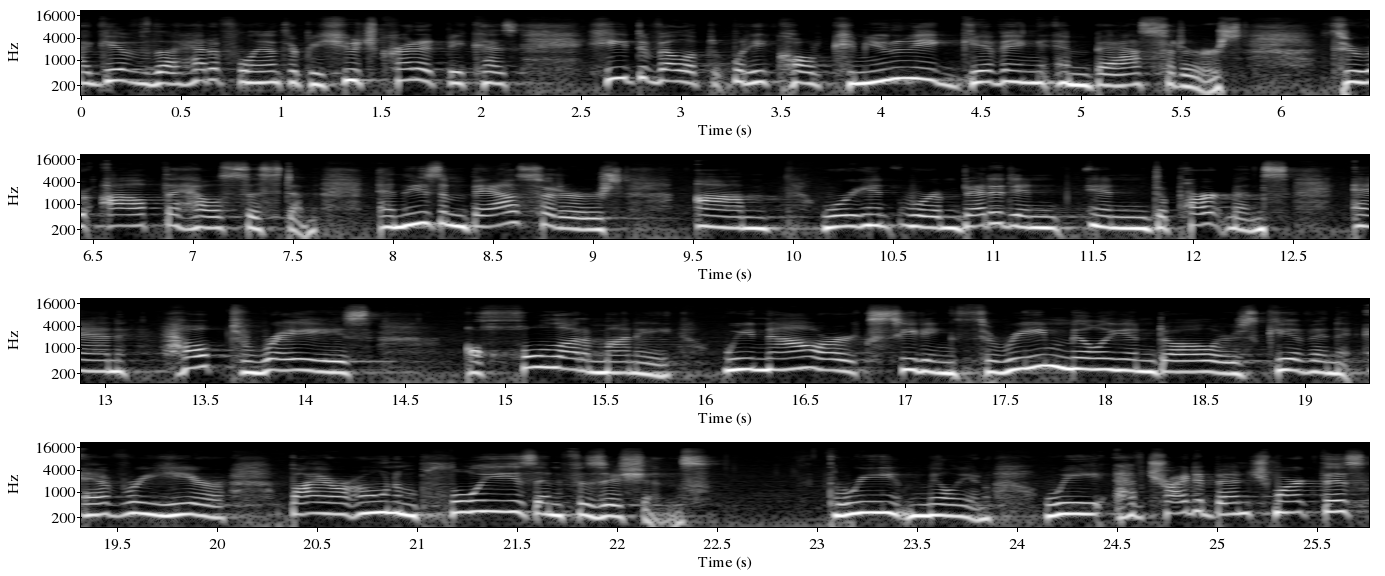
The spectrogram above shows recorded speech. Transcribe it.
I, give the head of philanthropy huge credit because he developed what he called community giving ambassadors throughout the health system. And these ambassadors um, were, in, were embedded in, in departments and helped raise a whole lot of money. We now are exceeding $3 million given every year by our own employees and physicians. 3 million. We have tried to benchmark this.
